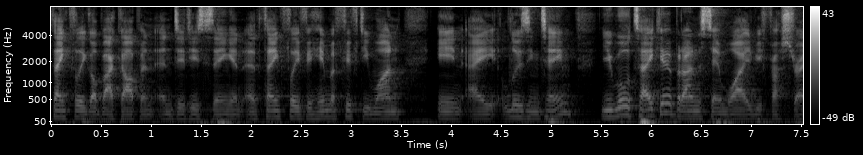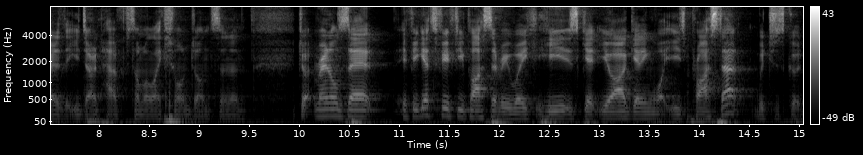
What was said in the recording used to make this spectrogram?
thankfully got back up and, and did his thing. And, and thankfully for him, a 51 in a losing team. You will take it, but I understand why you'd be frustrated that you don't have someone like Shaun Johnson and Reynolds there. If he gets 50 plus every week, he is get you are getting what he's priced at, which is good.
